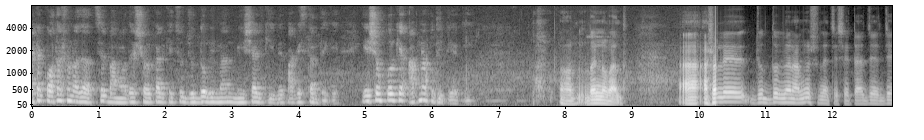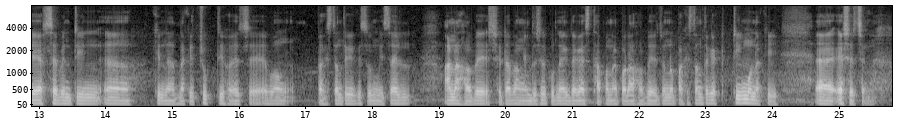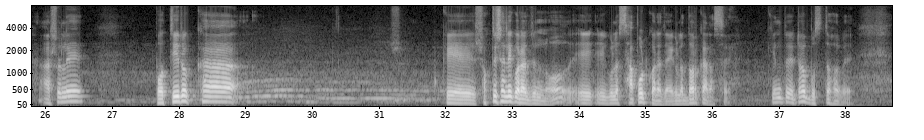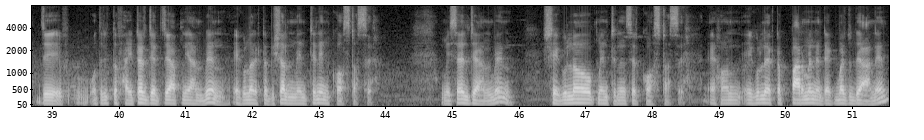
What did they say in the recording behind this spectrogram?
একটা কথা শোনা যাচ্ছে, বাংলাদেশ সরকার কিছু যুদ্ধ বিমান, মিসাইল কিনবে পাকিস্তান থেকে। এ সম্পর্কে আপনার প্রতিক্রিয়া কি? ধন্যবাদ। আসলে যুদ্ধ বিমান, আমিও শুনেছি সেটা যে যে এফ সেভেন্টিন কেনার নাকি চুক্তি হয়েছে এবং পাকিস্তান থেকে কিছু মিসাইল আনা হবে, সেটা বাংলাদেশের কোনো এক জায়গায় স্থাপনা করা হবে এর জন্য পাকিস্তান থেকে একটা টিমও নাকি এসেছেন। আসলে প্রতিরক্ষা কে শক্তিশালী করার জন্য এ- এগুলো সাপোর্ট করা যায়, এগুলো দরকার আছে। কিন্তু এটাও বুঝতে হবে যে অতিরিক্ত ফাইটার জেট যে আপনি আনবেন, এগুলোর একটা বিশাল মেনটেনেন্স কস্ট আছে। মিসাইল যে আনবেন সেগুলো মেনটেনেন্সের কস্ট আছে। এখন এগুলো একটা পার্মানেন্ট একবার যদি আনেন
